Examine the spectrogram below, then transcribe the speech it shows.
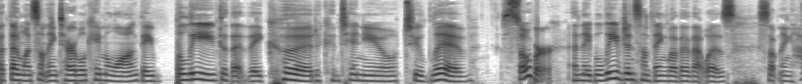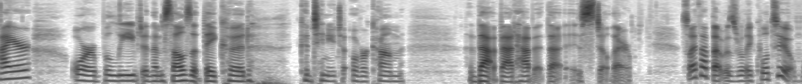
but then when something terrible came along, they believed that they could continue to live sober and they believed in something, whether that was something higher or believed in themselves that they could continue to overcome that bad habit that is still there. So I thought that was really cool too.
